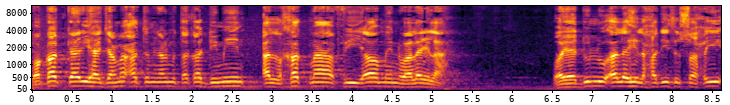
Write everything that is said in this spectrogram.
وقد كره جماعة من المتقدمين الختم في يوم وليلة ويدل عليه الحديث الصحيح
